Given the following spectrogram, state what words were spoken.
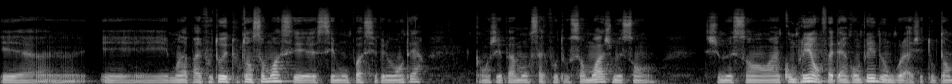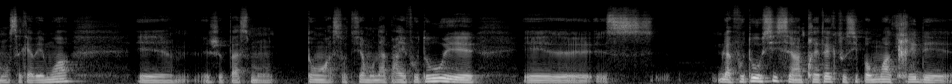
Et, euh, mon appareil photo est tout le temps sur moi. C'est, mon poids supplémentaire. Quand j'ai pas mon sac photo sur moi, je me sens, je me sens incomplet en fait, incomplet. Donc voilà, j'ai tout le temps mon sac avec moi et euh, je passe mon temps à sortir mon appareil photo et, euh, la photo aussi c'est un prétexte aussi pour moi à créer des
